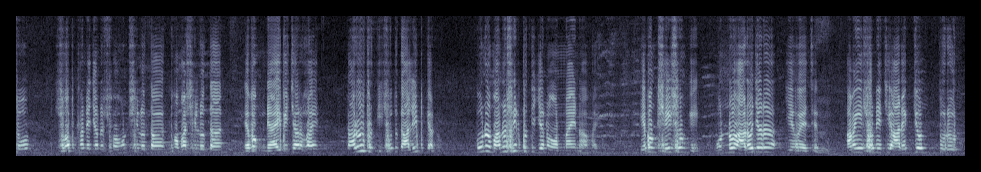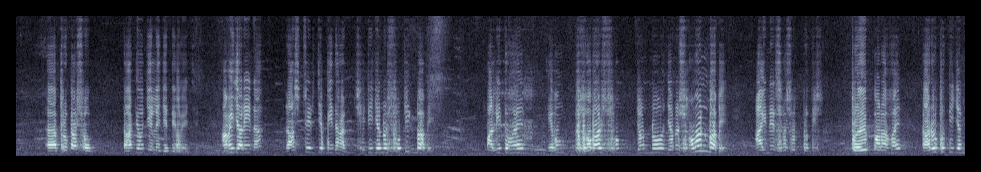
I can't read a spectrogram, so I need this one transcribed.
রাষ্ট্র সবখানে যেন সহনশীলতা, ক্ষমাশীলতা এবং ন্যায় বিচার হয়, কারোর প্রতি, শুধু গালিব কেন? কোনো মানুষের প্রতি যেন অন্যায় না হয়। এবং সেই সঙ্গে অন্য আরও যারা ইয়ে হয়েছেন, আমি শুনেছি আরেকজন তরুণ প্রকাশক, তাকেও জেলে যেতে হয়েছে। আমি জানি না, রাষ্ট্রের যে বিধান, সেটি যেন সঠিকভাবে পালিত হয় এবং সবার জন্য যেন সমানভাবে আইনের শাসন প্রতি প্রয়োগ করা হয় কারোর প্রতি যেন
